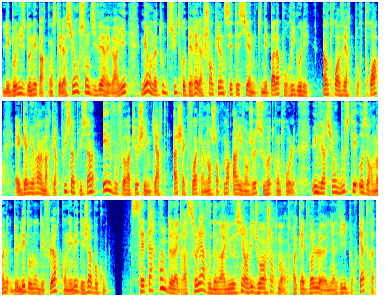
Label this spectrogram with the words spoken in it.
Les bonus donnés par constellation sont divers et variés, mais on a tout de suite repéré la championne cététienne qui n'est pas là pour rigoler. 1-3 verte pour 3, elle gagnera un marqueur plus 1 plus 1 et vous fera piocher une carte à chaque fois qu'un enchantement arrive en jeu sous votre contrôle. Une version boostée aux hormones de l'édolon des fleurs qu'on aimait déjà beaucoup. Cet archonte de la grâce solaire vous donnera lui aussi envie de jouer enchantement. 3-4 vols, euh, lien de vie pour 4.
